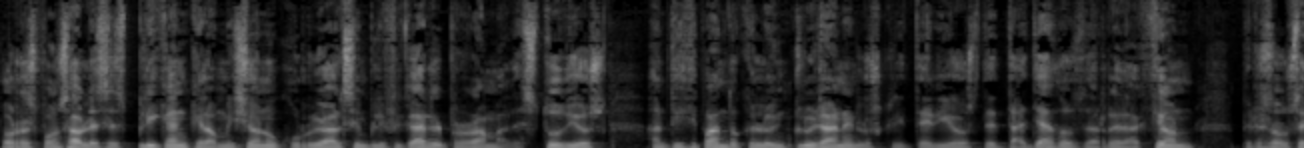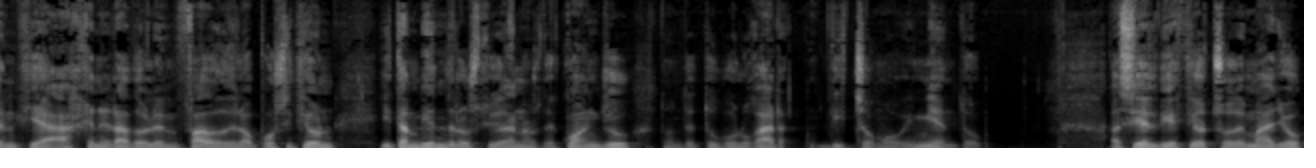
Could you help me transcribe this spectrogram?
Los responsables explican que la omisión ocurrió al simplificar el programa de estudios, anticipando que lo incluirán en los criterios detallados de redacción, pero esa ausencia ha generado el enfado de la oposición y también de los ciudadanos de Gwangju, donde tuvo lugar dicho movimiento. Así, el 18 de mayo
